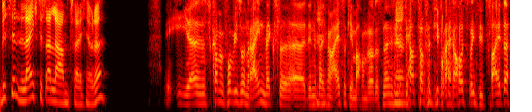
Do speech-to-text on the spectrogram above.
bisschen ein leichtes Alarmzeichen, oder? Ja, es kommt mir vor wie so ein Reihenwechsel, äh, den du vielleicht beim Eishockey machen würdest. Ne? Du nimmst ja. die erste Offensivreihe raus, bringst die zweite.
